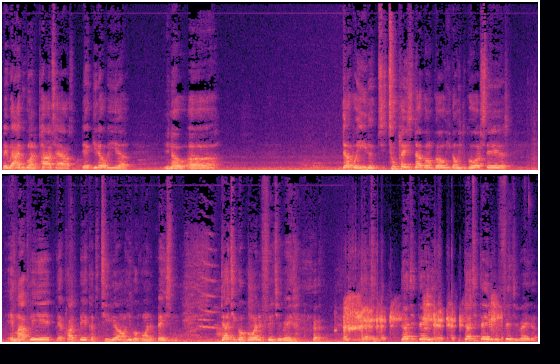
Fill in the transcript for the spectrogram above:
They were, all right, we going to Pop's house. They'll get over here, you know. uh Duck will either two places Duck gonna go. He gonna either go upstairs in my bed, they across the bed, cut the TV on. He gonna go in the basement. Dutchie gonna go in the refrigerator. Dutchie thing, Dutchie thing in the refrigerator.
